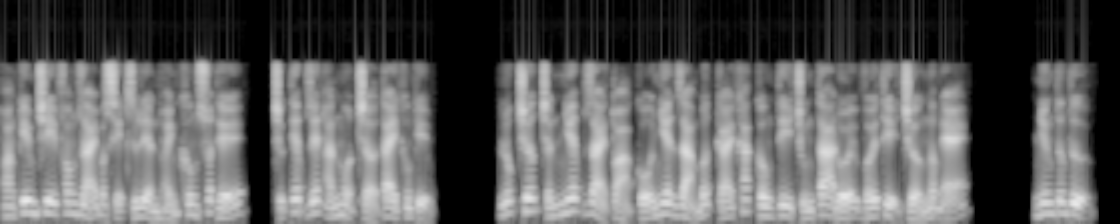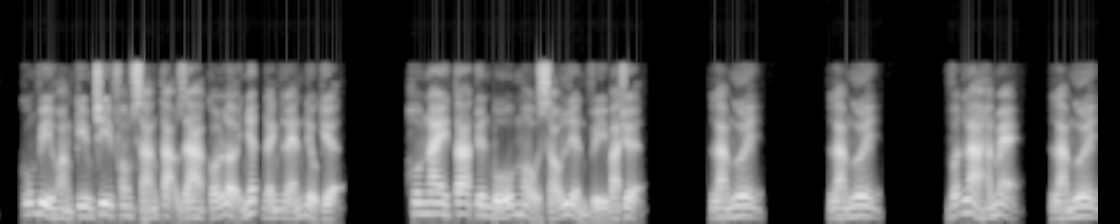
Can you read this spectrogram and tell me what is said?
Hoàng kim chi phong giải bậc xịt liền hoành không xuất thế, trực tiếp giết hắn một trở tay không kịp lúc trước chấn nhiếp giải tỏa cố nhiên giảm bớt cái khác công ty chúng ta đối với thị trường ngấp nghẽ nhưng tương tự, cũng vì hoàng kim chi phong sáng tạo ra có lợi nhất đánh lén điều kiện. Hôm nay ta tuyên bố màu sáu liền vì ba chuyện. Là ngươi là ngươi, vẫn là hắn mẹ, là ngươi.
